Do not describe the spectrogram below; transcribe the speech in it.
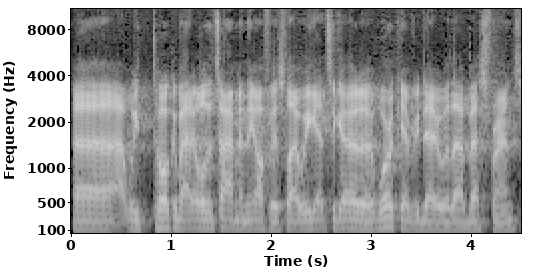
Uh, we talk about it all the time in the office. Like we get to go to work every day with our best friends.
